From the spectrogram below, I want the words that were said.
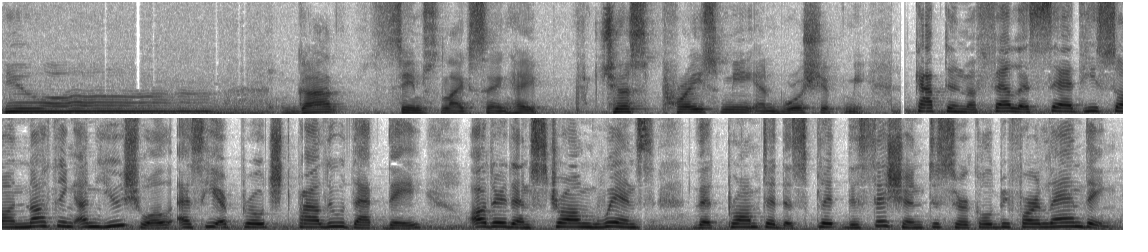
you are. God seems like saying, hey, just praise me and worship me. Captain Mafella said he saw nothing unusual as he approached Palu that day, other than strong winds that prompted a split decision to circle before landing.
